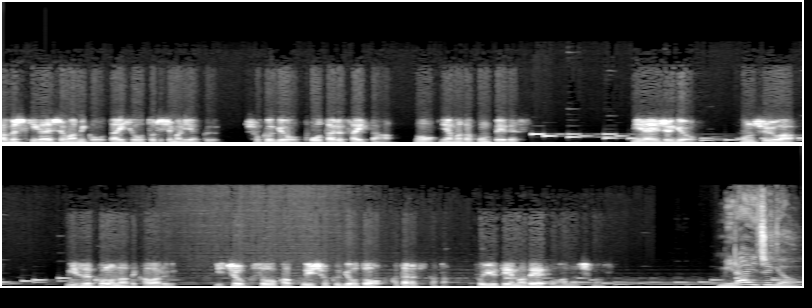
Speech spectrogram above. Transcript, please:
株式会社ワミコ代表取締役、職業ポータルサイターの山田根平です。未来授業、今週は、ウィズコロナで変わる一億総かっこいい職業と働き方というテーマでお話します。未来授業。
